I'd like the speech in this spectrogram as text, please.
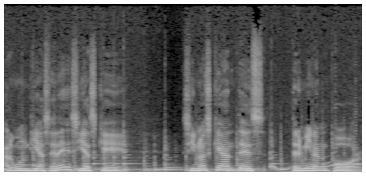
algún día se dé, si es que, si no es que antes terminan por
